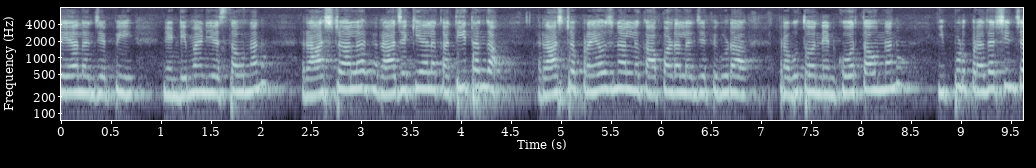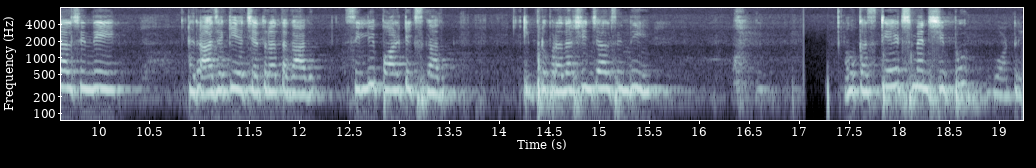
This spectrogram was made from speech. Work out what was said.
చేయాలని చెప్పి నేను డిమాండ్ చేస్తూ ఉన్నాను. రాష్ట్రాల రాజకీయాలకు అతీతంగా రాష్ట్ర ప్రయోజనాలను కాపాడాలని చెప్పి కూడా ప్రభుత్వాన్ని నేను కోరుతా ఉన్నాను. ఇప్పుడు ప్రదర్శించాల్సింది రాజకీయ చతురత కాదు సిల్లీ పాలిటిక్స్ కాదు. ఇప్పుడు ప్రదర్శించాల్సింది ఒక స్టేట్స్మెన్షిప్ వాటర్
